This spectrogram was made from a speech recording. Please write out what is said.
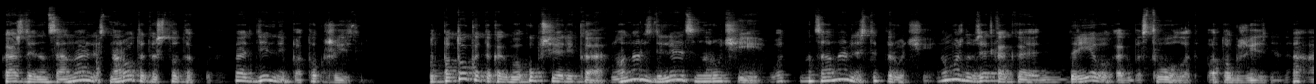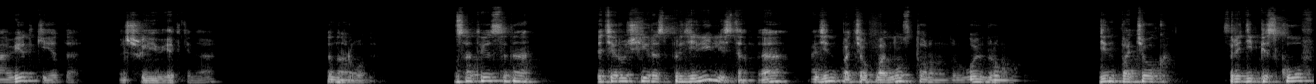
каждая национальность, народ это что такое? Это отдельный поток жизни. Вот поток это как бы общая река, но она разделяется на ручьи. Вот национальность это ручьи. Ну, можно взять как э, древо, как бы ствол, это поток жизни, да, а ветки это большие ветки, да, это народы. Соответственно, эти ручьи распределились там, да, один потек в одну сторону, другой в другую. Один потек среди песков,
